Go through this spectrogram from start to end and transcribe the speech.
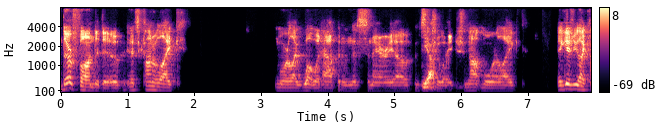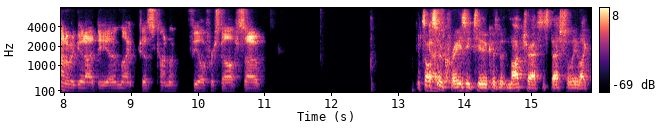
they're fun to do. It's kind of like more like what would happen in this scenario and situation, yeah. not more like it gives you like kind of a good idea and like just kind of feel for stuff. So it's also crazy too because with mock drafts, especially like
